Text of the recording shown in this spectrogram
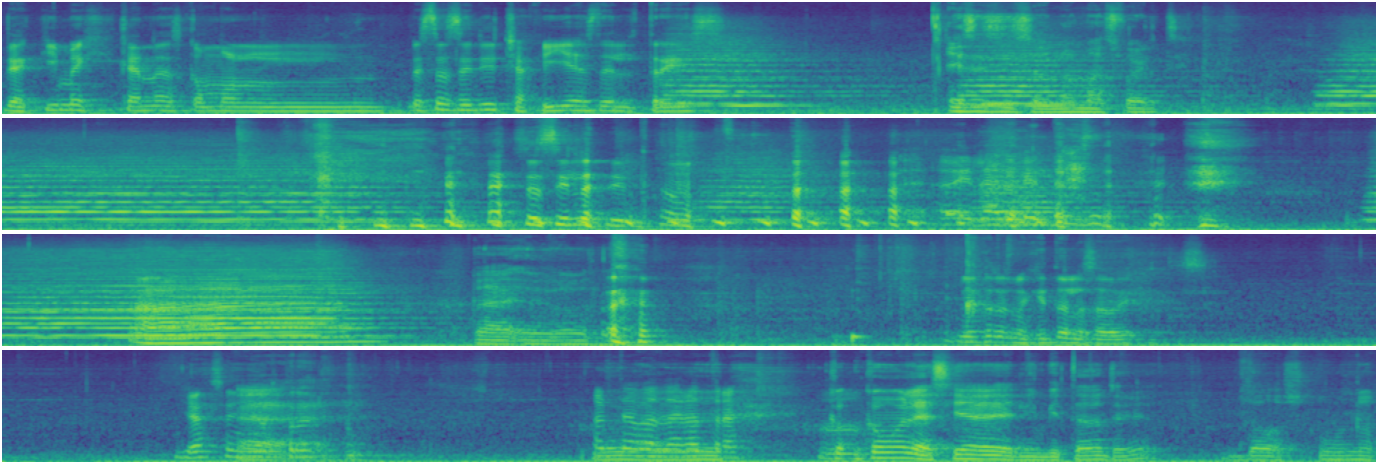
de aquí mexicanas, como el- estas series chafillas del 3. Ese sí sonó más fuerte. Eso sí lo editamos. Ah, Ah, eh, vamos. mientras me quito las abejas. Ya, señor Ah. tren. Ahorita va a dar otra. ¿Cómo, cómo le hacía el invitado anterior? Dos, uno.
